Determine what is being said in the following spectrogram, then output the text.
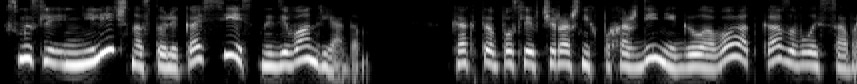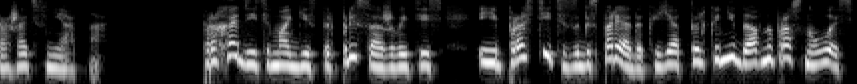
В смысле, не лечь на столик, а сесть на диван рядом. Как-то после вчерашних похождений голова отказывалась соображать внятно. «Проходите, магистр, присаживайтесь. И простите за беспорядок, я только недавно проснулась».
